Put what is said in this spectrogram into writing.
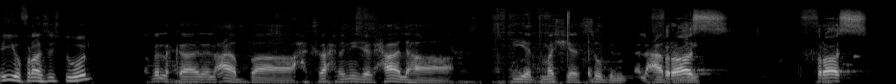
إيوه فراس إيش تقول؟ أقول لك الألعاب آه، حق سلاحف النينجا لحالها هي تمشي سوق الألعاب. فراس فراس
